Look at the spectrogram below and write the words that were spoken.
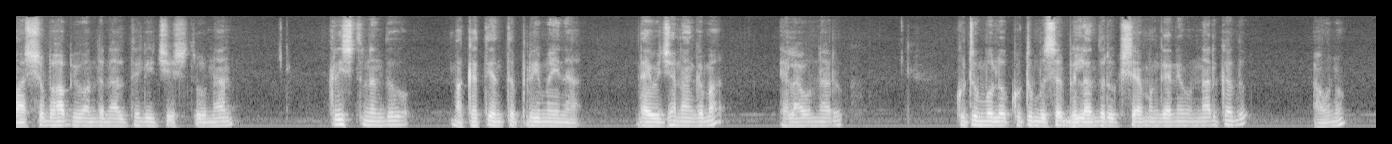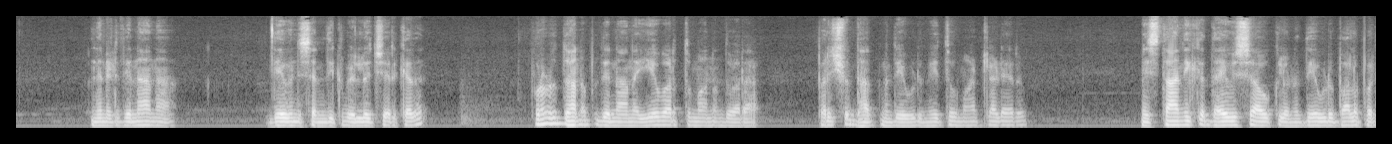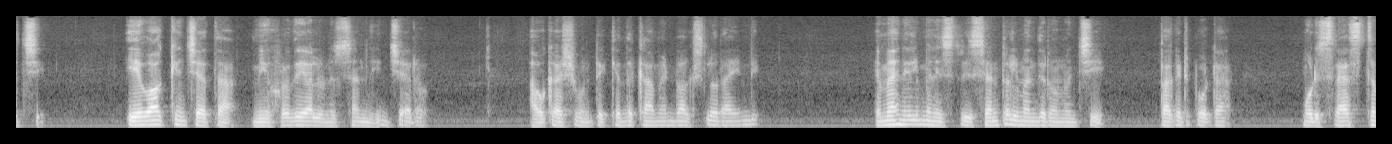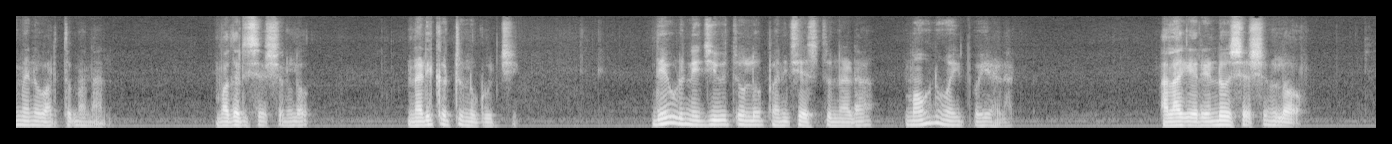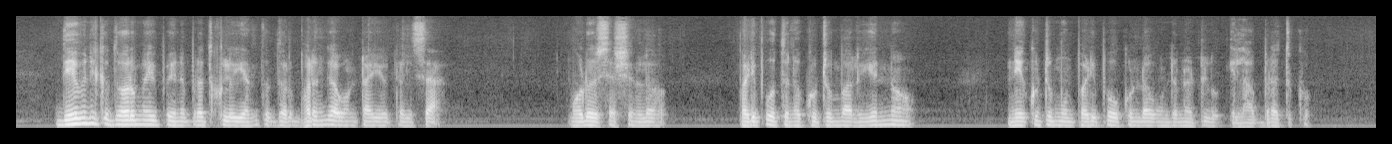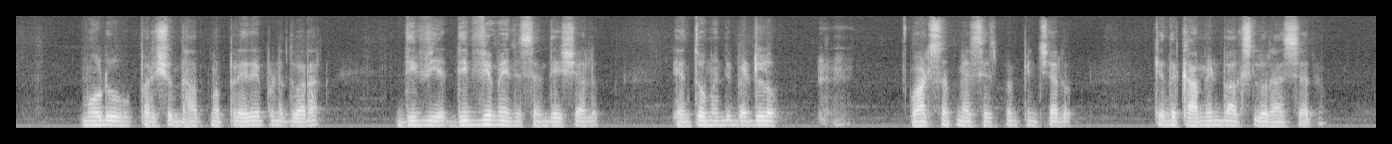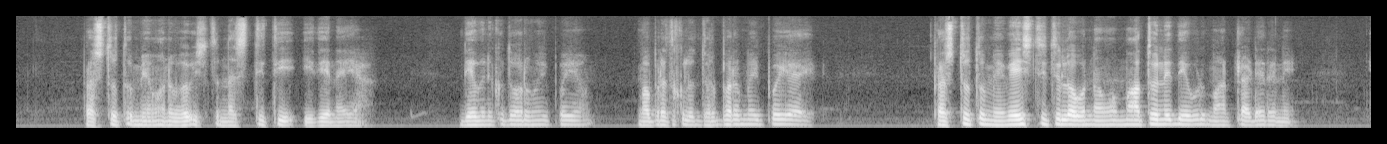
మా శుభాభివందనాలు తెలియచేస్తున్నాను క్రీస్తునందు మాకు అత్యంత ప్రియమైన దైవజనాంగమా ఎలా ఉన్నారు? కుటుంబంలో కుటుంబ సభ్యులందరూ క్షేమంగానే ఉన్నారు కదూ? అవును. నిన్నటి దినాన దేవుని సన్నిధికి వెళ్ళొచ్చారు కదా? పునరుద్ధానపు దినాన ఏ వర్తమానం ద్వారా పరిశుద్ధాత్మ దేవుడు మీతో మాట్లాడారు? మీ స్థానిక దైవ సేవకులను దేవుడు బలపరిచి ఏ వాక్యం చేత మీ హృదయాలను సంధించారో అవకాశం ఉంటే కింద కామెంట్ బాక్స్లో రాయండి. ఎమాన్యుల్ మినిస్ట్రీ సెంట్రల్ మందిరం నుంచి పగటిపూట మూడు శ్రేష్టమైన వర్తమానాలు. మొదటి సెషన్లో నడికట్టును కూర్చి దేవుడు నీ జీవితంలో పని చేస్తున్నాడా? మౌనం అయిపోయాడా? అలాగే రెండో సెషన్లో దేవునికి దూరమైపోయిన బ్రతుకులు ఎంత దుర్భరంగా ఉంటాయో తెలుసా? మూడో సెషన్లో పడిపోతున్న కుటుంబాలు ఎన్నో నీ కుటుంబం పడిపోకుండా ఉంటున్నట్లు ఇలా బ్రతుకు. మూడు పరిశుద్ధాత్మ ప్రేరేపణ ద్వారా దివ్య దివ్యమైన సందేశాలు. ఎంతోమంది బిడ్డలు వాట్సాప్ మెసేజ్ పంపించారు కింద కామెంట్ బాక్స్లో రాశారు. ప్రస్తుతం మేము అనుభవిస్తున్న స్థితి ఇదేనయ్యా. దేవునికి దూరం అయిపోయాం మా బ్రతుకులు దుర్భరం అయిపోయాయి ప్రస్తుతం మేము ఏ స్థితిలో ఉన్నామో మాతోనే దేవుడు మాట్లాడారని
